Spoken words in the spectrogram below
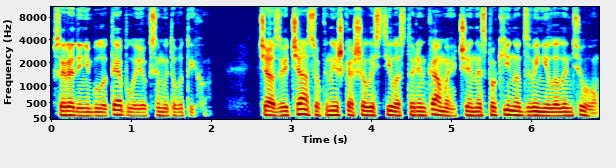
Всередині було тепло і оксамитово тихо. Час від часу книжка шелестіла сторінками чи неспокійно дзвеніла ланцюгом.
